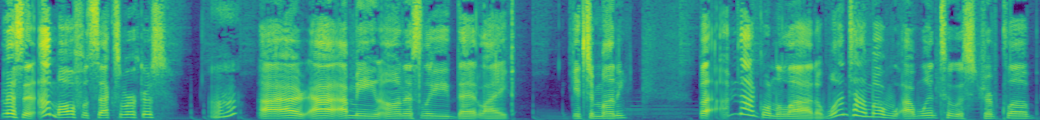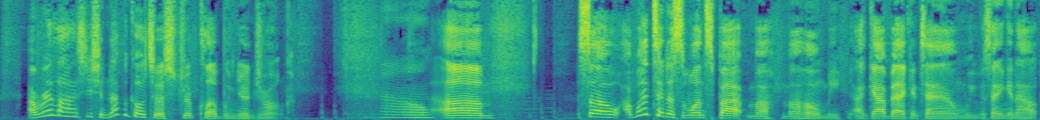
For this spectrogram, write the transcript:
listen, I'm all for sex workers. Uh huh. I, I, I mean, honestly, that like get your money. But I'm not going to lie. The one time I, I went to a strip club, I realized you should never go to a strip club when you're drunk. No. Um, so I went to this one spot, my my homie. I got back in town. We was hanging out,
